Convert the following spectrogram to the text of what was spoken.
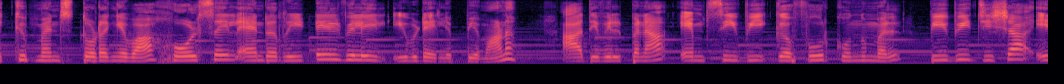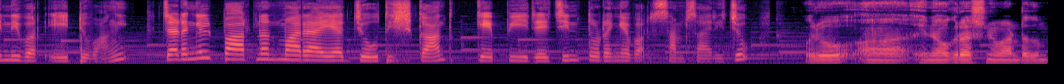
equipments തുടങ്ങിയവ ഹോൾസെയിൽ ആൻഡ് റീറ്റെയിൽ വിലയിൽ ഇവിടെ ലഭ്യമാണ്. ആദ്യ വിൽപ്പന M C V Gafoor Kunnummal P V Jisha എന്നിവർ ഏറ്റുവാങ്ങി. ചടങ്ങിൽ പാർട്ട്ണർമാരായ ജ്യോതിഷ് കാന്ത് കെ പി രജിൻ തുടങ്ങിയവർ സംസാരിച്ചു. ഒരു ഇനോഗ്രേഷന് വേണ്ടതും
